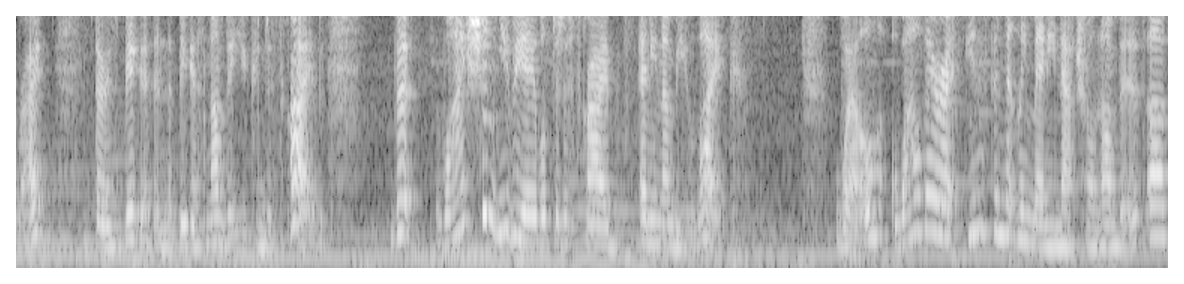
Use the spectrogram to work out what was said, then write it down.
right? Those bigger than the biggest number you can describe. But why shouldn't you be able to describe any number you like? Well, while there are infinitely many natural numbers, our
